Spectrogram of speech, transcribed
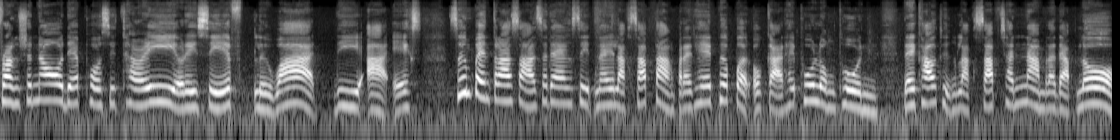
Functional Depository Receipt หรือว่า DRX ซึ่งเป็นตราสารแสดงสิทธิ์ในหลักทรัพย์ต่างประเทศ เพื่อเปิดโอกาสให้ผู้ลงทุน ได้เข้าถึงหลักทรัพย์ชั้นนำระดับโลก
